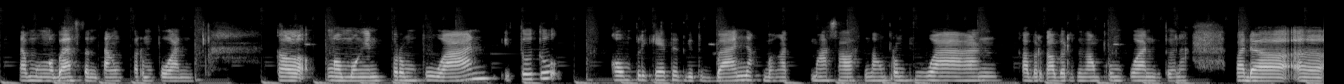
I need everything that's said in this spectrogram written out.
Kita mau ngebahas tentang perempuan kalau ngomongin perempuan itu tuh complicated gitu banyak banget masalah tentang perempuan kabar-kabar tentang perempuan gitu. Nah pada uh,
